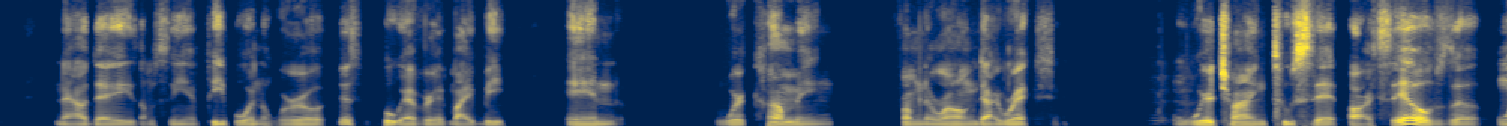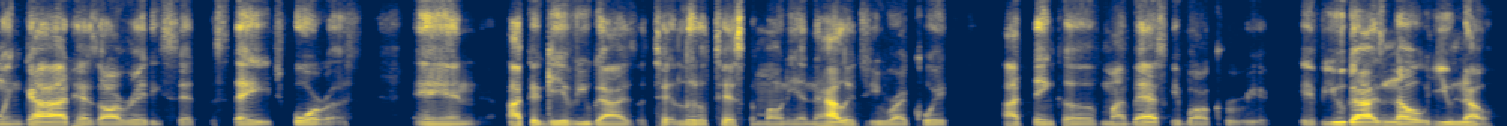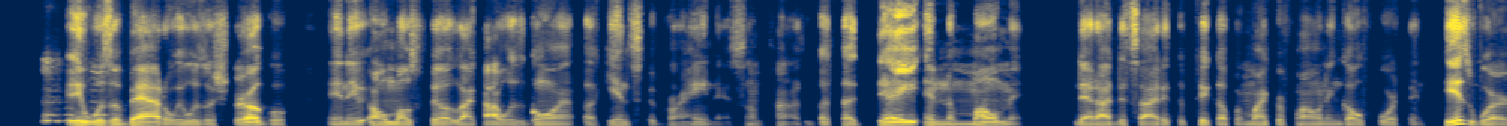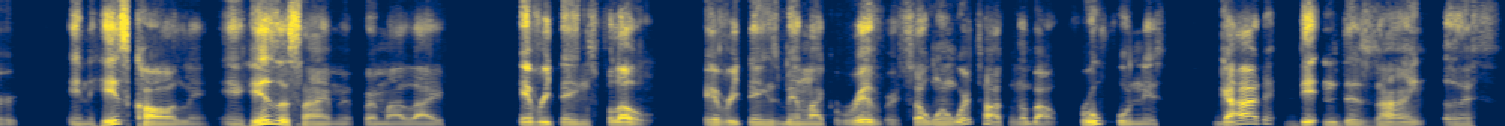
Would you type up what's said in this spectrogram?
nowadays, I'm seeing people in the world, just whoever it might be, and we're coming from the wrong direction. We're trying to set ourselves up when God has already set the stage for us. And I could give you guys a te- little testimony analogy right quick. I think of my basketball career. If you guys know, you know. Mm-hmm, it was mm-hmm. a battle, it was a struggle, and it almost felt like I was going against the grain at sometimes. But the day and the moment that I decided to pick up a microphone and go forth in his word, in his calling, and his assignment for my life, everything's flowed. Everything's been like a river. So when we're talking about fruitfulness, God didn't design us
